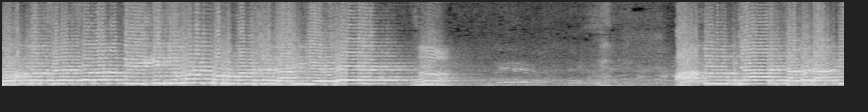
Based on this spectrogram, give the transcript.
মোহাম্মদ সাল্লাল্লাহু আলাইহি কি জীবনে কোন মানুষের গাড়ি দিয়েছেন? আব্দুল উজ্জার চাচা ডাকতি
